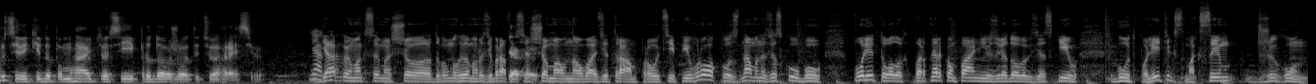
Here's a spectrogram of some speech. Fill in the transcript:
ресурсів, які допомагають Росії продовжувати цю агресію. Дякую. Дякую, Максиме, що допомогли нам розібратися, Дякую. що мав на увазі Трамп про ці півроку. З нами на зв'язку був політолог, партнер компанії з урядових зв'язків Good Politics Максим Джигун.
